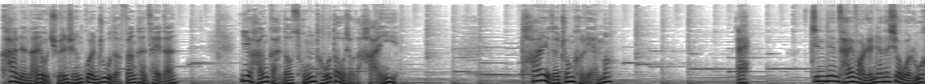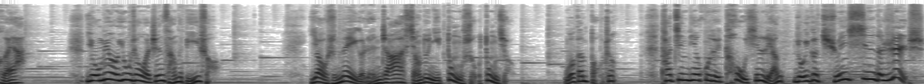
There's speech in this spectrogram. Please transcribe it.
看着男友全神贯注的翻看菜单，叶寒感到从头到脚的寒意。他也在装可怜吗？今天采访人家的效果如何呀？有没有用上我珍藏的匕首？要是那个人渣想对你动手动脚，我敢保证，他今天会对透心凉有一个全新的认识。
